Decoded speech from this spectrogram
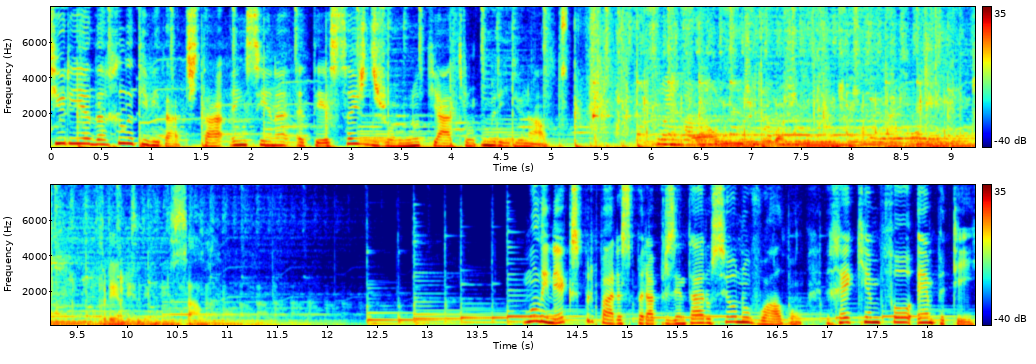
Teoria da Relatividade está em cena até 6 de junho no Teatro Meridional. Frente, Molinex prepara-se para apresentar o seu novo álbum, Requiem for Empathy,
